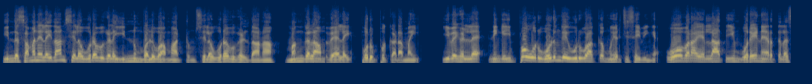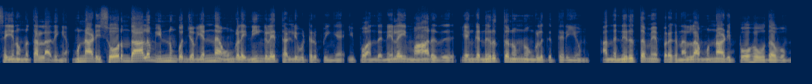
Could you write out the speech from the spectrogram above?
இந்த சமநிலை தான் சில உறவுகளை இன்னும் வலுவா மாற்றும். சில உறவுகள் தானா? மங்கலாம் வேலை பொறுப்பு கடமை. இவைகளில் நீங்கள் இப்போ ஒரு ஒழுங்கை உருவாக்க முயற்சி செய்வீங்க. ஓவரா எல்லாத்தையும் ஒரே நேரத்தில் செய்யணும்னு தள்ளாதீங்க. முன்னாடி சோர்ந்தாலும் இன்னும் கொஞ்சம் என்ன உங்களை நீங்களே தள்ளி விட்டுருப்பீங்க. இப்போ அந்த நிலை மாறுது. எங்க நிறுத்தணும்னு உங்களுக்கு தெரியும். அந்த நிறுத்தமே பிறகு நல்லா முன்னாடி போக உதவும்.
